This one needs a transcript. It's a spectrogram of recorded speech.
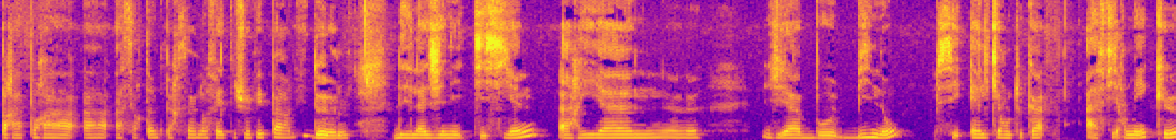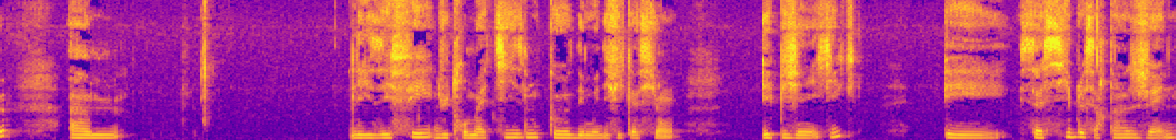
par rapport à, certaines personnes. En fait, je vais parler de, de la généticienne Ariane Giabobino. C'est elle qui en tout cas affirmé que euh, les effets du traumatisme causent des modifications épigénétiques et ça cible certains gènes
